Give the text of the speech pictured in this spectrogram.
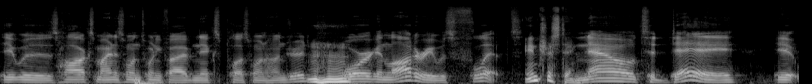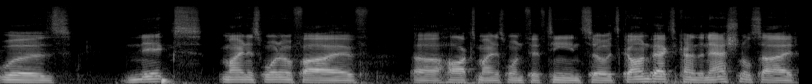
it was Hawks minus 125, Knicks plus 100. Mm-hmm. Oregon lottery was flipped. Interesting. Now today it was Knicks minus 105, uh, Hawks minus 115. So it's gone back to kind of the national side,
